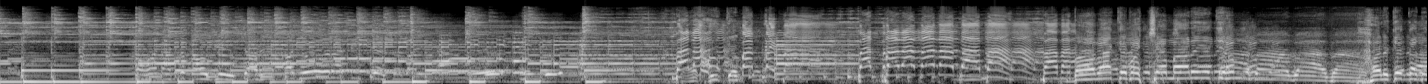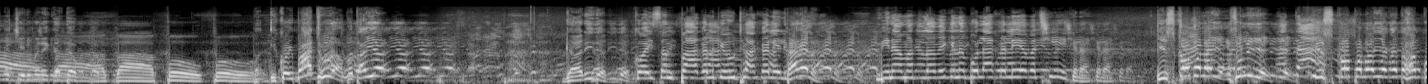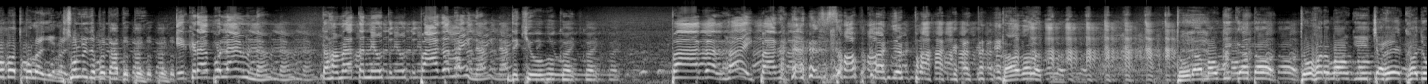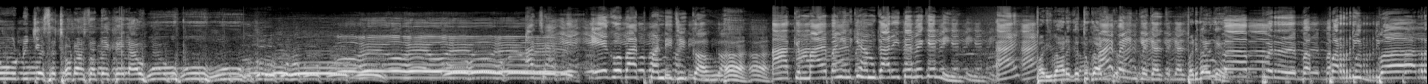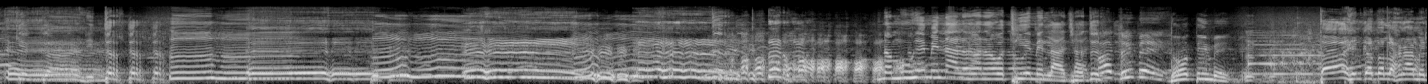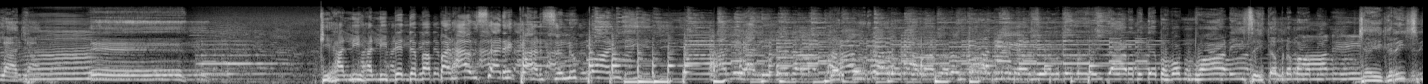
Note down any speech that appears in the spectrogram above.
बाबा ठीक है। बाप रे बाप बाबा बाबा बाबा बाबा के बच्चा मारेंगे कि हम हल्के कदम के चिर में नहीं करते। पो पो। कोई बात हुआ? बताइए। गाड़ी दे। कोई सन पागल के उठा कर ले पागल? बिना मतलब के ना बोला कर ले बच्ची एकरा इसको बुलाइए सुन लीजिए। इसको बुलाइएगा तो हमको मत बुलाइएगा। सुन लीजिए बता देते हैं। एकरा बुलाएम ना तो हमरा त नेउत नेउत पागल है ना। देखियो ओहो कह पागल है पागल सब कर जे पागल पागल। तोरा मौगी का तो तोहर मौगी चढ़े खजूर नीचे से छोटा सा देखेला हु हु हु। अच्छा एगो बात पंडित जी कहू। हाँ, हाँ। आ के माय बहन के हम गाड़ी देवे के लिए परिवार के तू गाड़ी माय बहन के गाड़ी। परिवार के? परिवार के गाड़ी। दर दर दर। न मुहे में ना लगा ना ओथिए में लाज है हाथी में धोती में ता हिनका तो लहंगा में लाज है। ए, कि हाली हाली बेदबा पढ़ाऊ सरकार सुनु पंडित जी हाली हाली भरपूर करो काला लक्ष्मी गाड़ी अवधि परिवार विदे भवम भवानी नमामि जय गणेश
